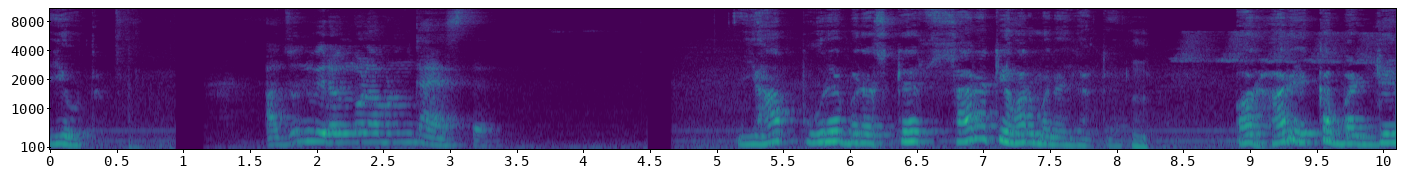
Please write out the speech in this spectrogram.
ये होता। अजून विरंगुळा म्हणून काय असतं? यहाँ पूरे बरस के सारे त्यौहार मनाए जाते हैं। और हर एक का बर्थडे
